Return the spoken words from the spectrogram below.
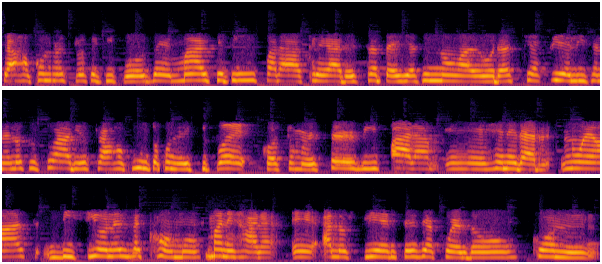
trabajo con nuestros equipos de marketing para crear estrategias innovadoras que fidelicen a los usuarios. Trabajo junto con el equipo de Customer Service para eh, generar nuevas visiones de cómo manejar eh, a los clientes de acuerdo con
